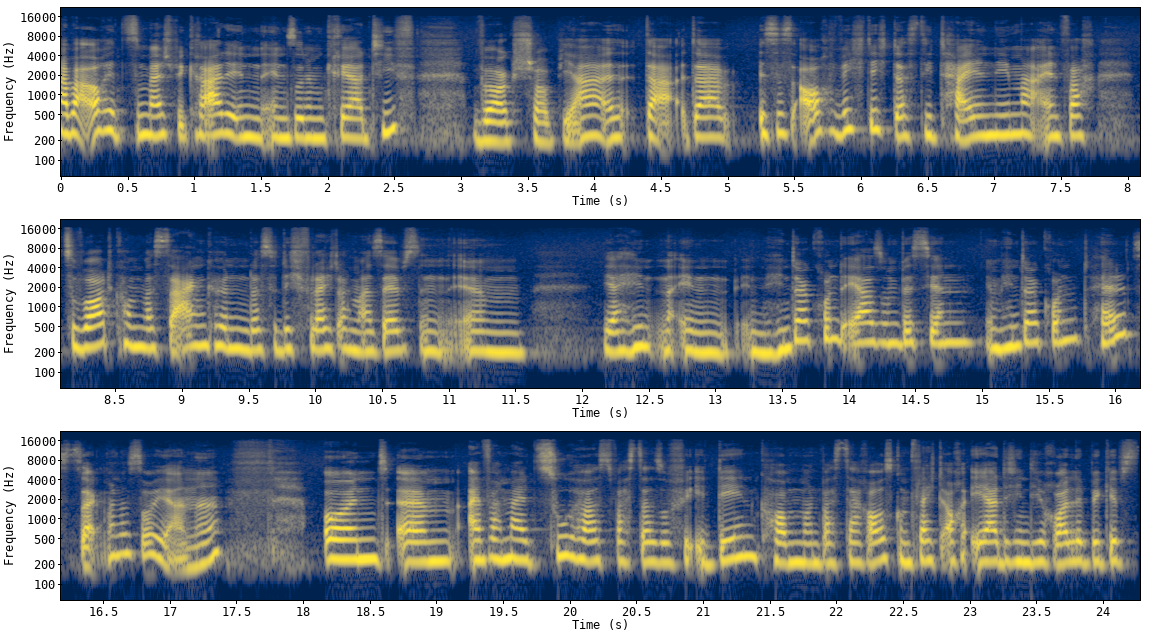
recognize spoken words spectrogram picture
aber auch jetzt zum Beispiel gerade in, in so einem Kreativworkshop, ja, da, da ist es auch wichtig, dass die Teilnehmer einfach zu Wort kommen, was sagen können, dass du dich vielleicht auch mal selbst in... Ähm, ja hinten in, in Hintergrund eher so ein bisschen im Hintergrund hältst, sagt man das so, ja, ne? Und ähm, einfach mal zuhörst, was da so für Ideen kommen und was da rauskommt. Vielleicht auch eher dich in die Rolle begibst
